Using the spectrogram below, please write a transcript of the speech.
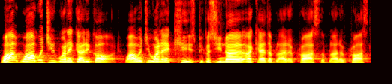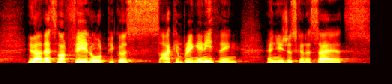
Why, why would you want to go to God? Why would you want to accuse? Because you know, okay, the blood of Christ, the blood of Christ. You know, that's not fair, Lord, because I can bring anything, and you're just going to say it's,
